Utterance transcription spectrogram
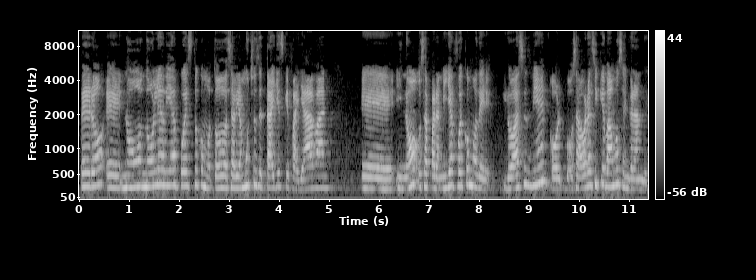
pero eh, no, no le había puesto como todo, o sea, había muchos detalles que fallaban eh, y no, o sea, para mí ya fue como de, ¿lo haces bien? O, o sea, ahora sí que vamos en grande.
